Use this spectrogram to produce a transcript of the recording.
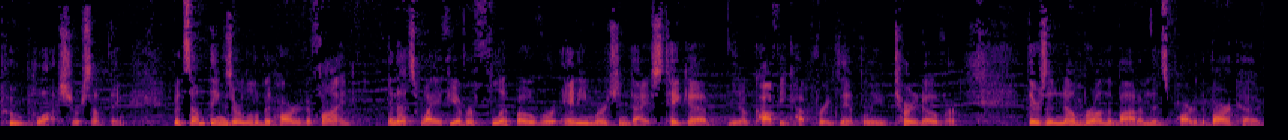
Pooh plush or something. But some things are a little bit harder to find, and that's why if you ever flip over any merchandise, take a you know coffee cup for example, and you turn it over, there's a number on the bottom that's part of the barcode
